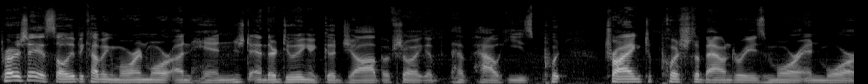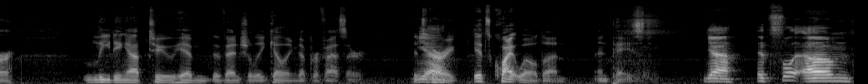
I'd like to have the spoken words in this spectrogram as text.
Protege is slowly becoming more and more unhinged, and they're doing a good job of showing of, of how he's put trying to push the boundaries more and more, leading up to him eventually killing the professor. It's Yeah. very, it's quite well done and paced. Yeah, it's um,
